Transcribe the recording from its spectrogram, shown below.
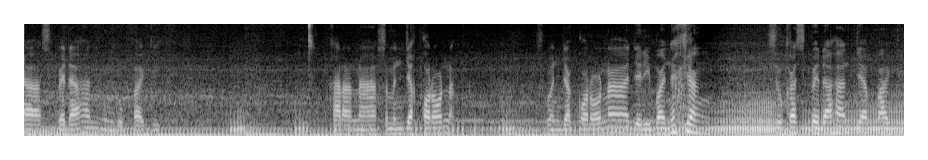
Pada sepedahan minggu pagi. Karena semenjak corona. Semenjak corona jadi banyak yang suka sepedahan tiap pagi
